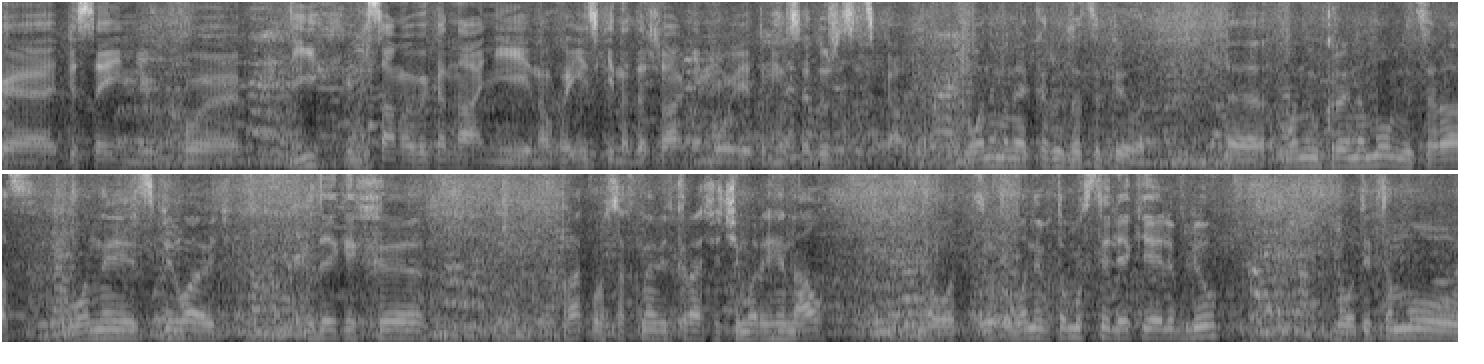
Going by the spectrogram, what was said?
е, пісень в їх саме виконанні на українській, на державній мові, тому це дуже зацікавлено. Вони мене, як кажуть, зацепили. Е, Вони україномовні, це раз. Вони співають у деяких е, ракурсах навіть краще, ніж оригінал. От. Вони в тому стилі, який я люблю. От. І тому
